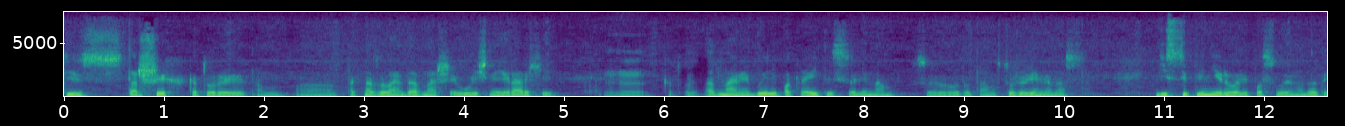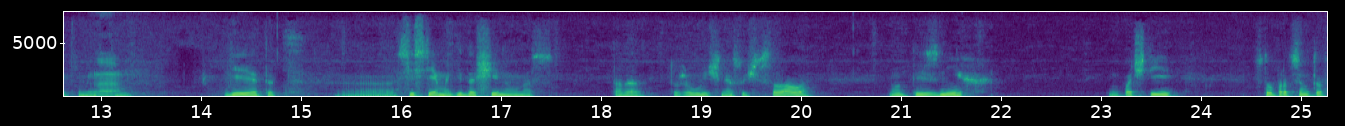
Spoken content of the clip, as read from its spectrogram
из старших, которые там, а, так называемые, да, в нашей уличной иерархии, угу. которые над нами были, покровительствовали нам своего рода, там, в то же время нас дисциплинировали по-своему, да, такими, да. Там, где этот э, система дедовщины у нас тогда тоже уличная существовала. Вот из них ну, почти сто процентов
